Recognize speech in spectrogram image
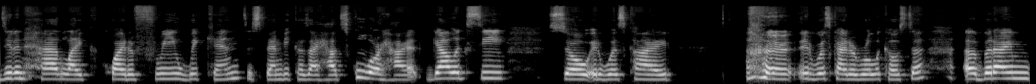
didn't have like quite a free weekend to spend because I had school or I had Galaxy, so it was kind, it was kind of roller coaster. Uh, but I'm,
